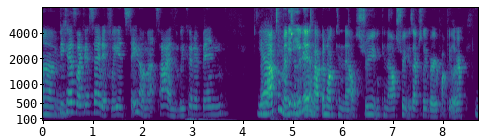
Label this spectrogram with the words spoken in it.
Um, Because, like I said, if we had stayed on that side, we could have been. And not to mention, even- it happened on Canal Street, and Canal Street is actually very popular. So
